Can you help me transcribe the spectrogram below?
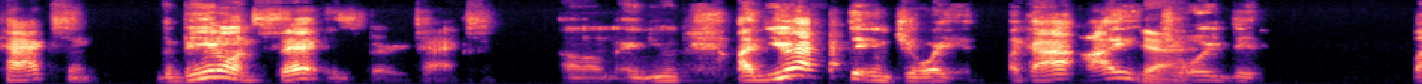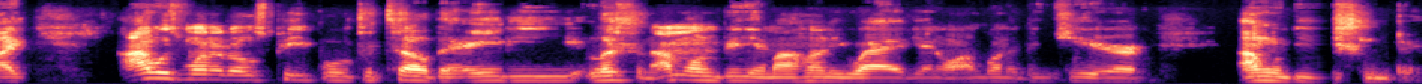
taxing. The being on set is very taxing, um, and you uh, you have to enjoy it. Like I, I yeah. enjoyed it. Like I was one of those people to tell the AD, listen, I'm going to be in my honey wagon, or I'm going to be here. I'm going to be sleeping.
